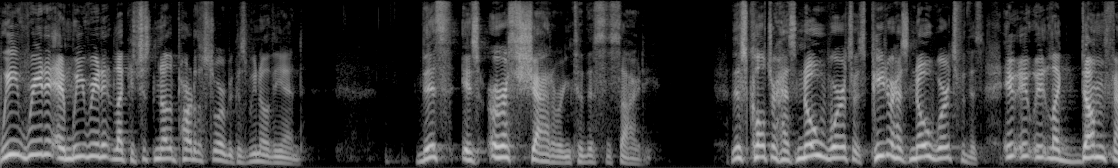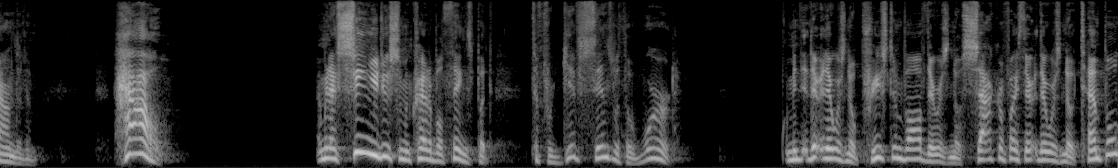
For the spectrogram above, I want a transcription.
We read it and we read it like it's just another part of the story because we know the end. This is earth shattering to this society. This culture has no words for this. Peter has no words for this. It, it, it, like dumbfounded him. How? I mean, I've seen you do some incredible things, but to forgive sins with a word. I mean, there, there was no priest involved, there was no sacrifice, there, there was no temple.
